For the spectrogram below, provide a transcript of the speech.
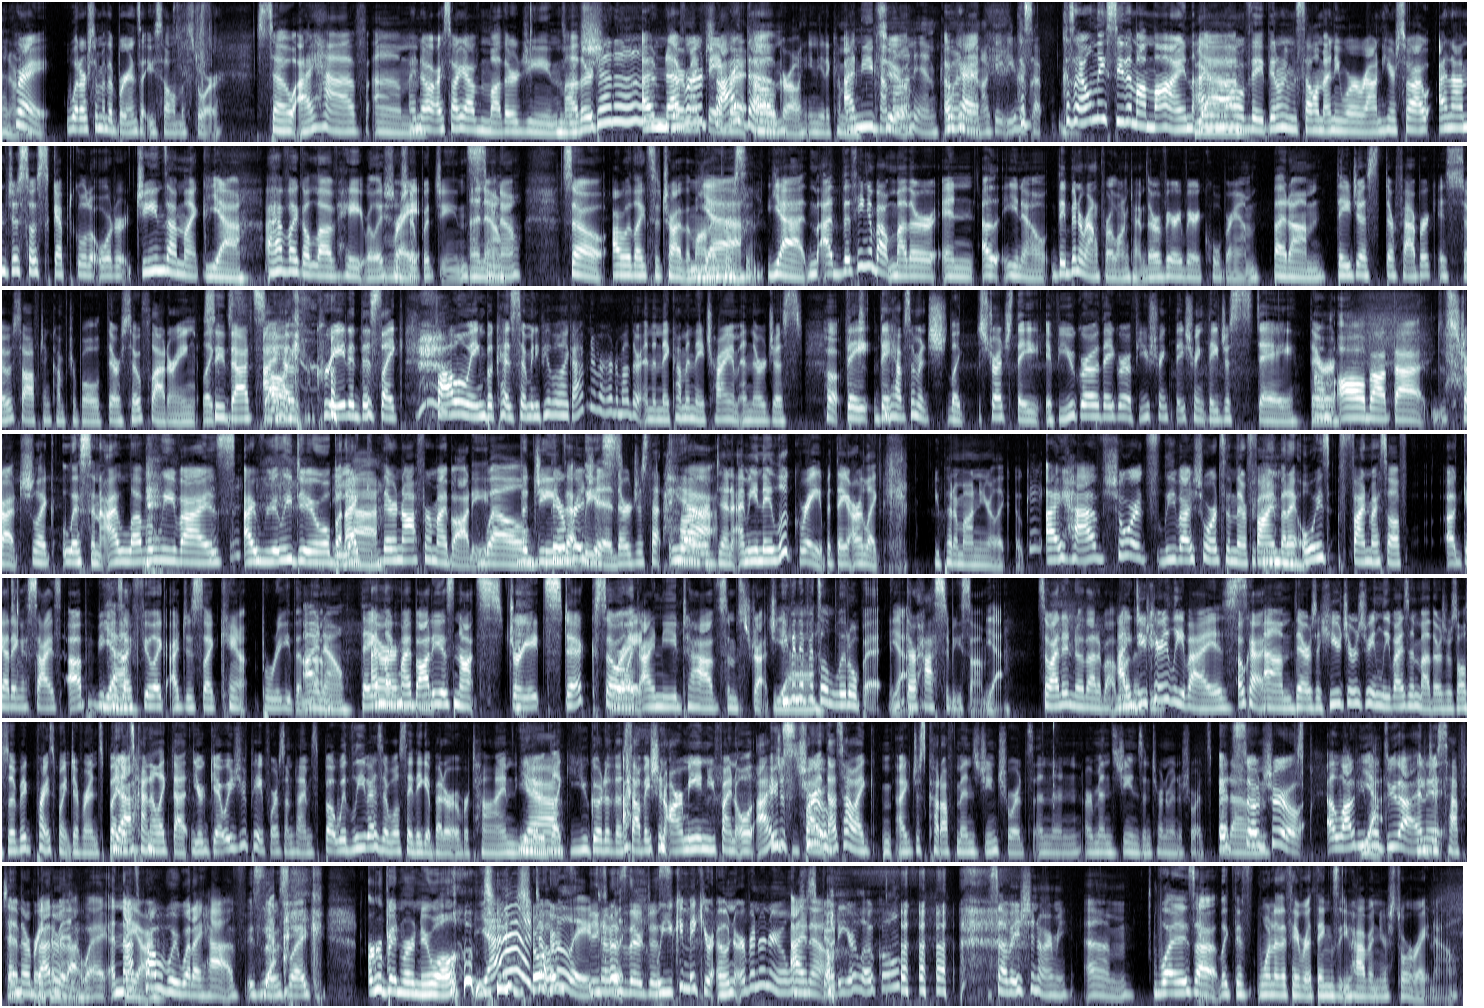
I don't know. right. What are some of the brands that you sell in the store? So I have um I know I saw you have Mother jeans. Mother which- denim. I've They're my never tried favorite. Oh, girl, you need to come in. I need come to. on in. Come Okay. on in. I'll get you hooked up. because I only see them online. I don't know if they they don't even sell them anywhere around here. So I and I'm just so skeptical to order jeans. I'm like Yeah. I have like a love hate relationship Right. with jeans. I You know. So I would like to try them on in yeah, person. yeah. Uh, The thing about Mother and uh, you know they've been around for a long time. They're a very very cool brand, but um they just their fabric is so soft and comfortable. They're so flattering. Like See, that's I have created this like following because so many people are like I've never heard of Mother, and then they come and they try them and they're just Hooked. they they have so much like stretch. They if you grow they grow. If you shrink they shrink. They just stay. They're I'm all about that stretch. Like, listen, I love a Levi's. I really do, but Yeah. I, they're not for my body. well the jeans they're at rigid. least. They're just that hard. Yeah. And I mean they look great, but they are like you put them on and you're like okay. I have shorts, Levi shorts, and they're fine. but I always find myself uh, getting a size up because Yeah. I feel like I just like can't breathe in them. I know they and are like my body is not straight stick, so Right. like I need to have some stretch, even if it's a little bit. Yeah. there has to be some. Yeah. So I didn't know that about. I do jeans. carry Levi's. Okay. Um, there's a huge difference between Levi's and Mothers. There's also a big price point difference, but Yeah. it's kind of like that. You get what you pay for sometimes. But with Levi's, I will say they get better over time. You Yeah. know, like you go to the Salvation Army and you find old. I It's just buy, true. that's how I I just cut off men's jean shorts and then or men's jeans and turn them into shorts. But, it's so um, true. A lot of people yeah, do that, you and just have to and they're better that way. And that's probably what I have is Yeah. those like urban renewal. Yeah, jean shorts totally. Because totally. they're just. well, you can make your own urban renewal. I just know. go to your local Salvation Army. Um, what is uh like the one of the favorite things that you have in your store right now?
